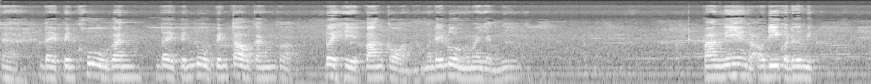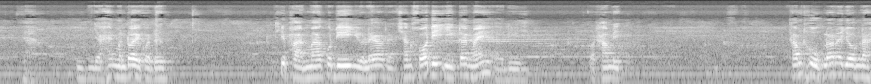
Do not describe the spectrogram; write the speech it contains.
เอ่อได้เป็นคู่กัน ได้เป็นลูกเป็นเต้ากันก็ ด้วยเหตุปางก่อน มันได้ล่วงลงมาอย่างนี้ ปางนี้ก็เอาดีกว่าเดิมอีก อย่าให้มันด้อยกว่าเดิม ที่ผ่านมาก็ดีอยู่แล้วแต่ฉันขอดีอีกได้ไหมเออดี ก็ทำอีกทำถูกแล้วนะโยมนะ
